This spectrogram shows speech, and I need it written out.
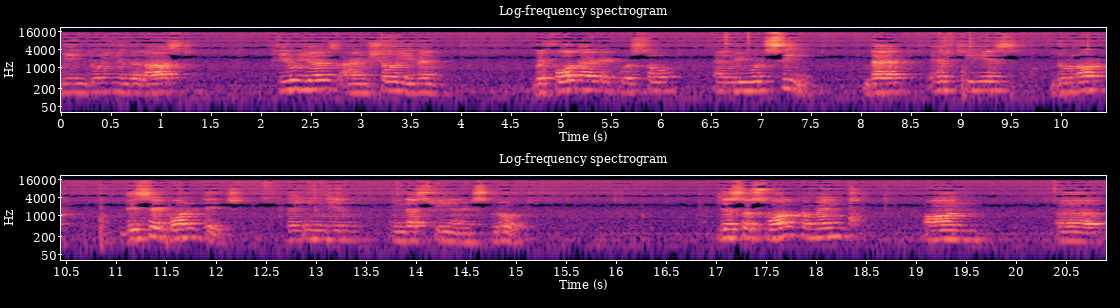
been doing in the last few years. I am sure even before that it was so, and we would see that FTAs do not disadvantage the Indian industry and its growth. Just a small comment on uh,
